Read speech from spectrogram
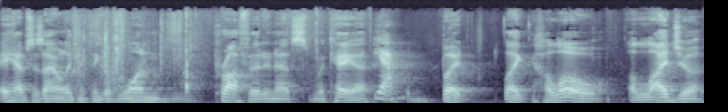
Ahab says, I only can think of one prophet, and that's Micaiah. Yeah. But, like, hello, Elijah,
